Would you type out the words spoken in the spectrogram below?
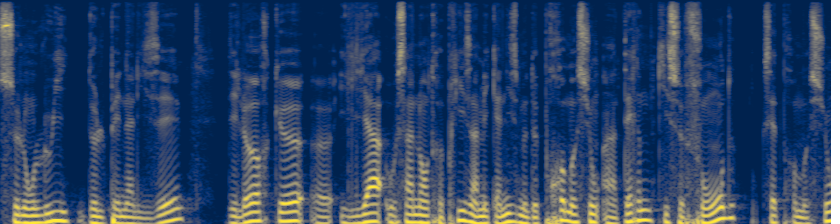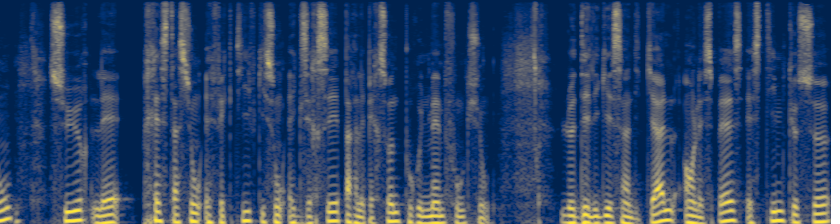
selon lui, de le pénaliser dès lors qu'il il y a au sein de l'entreprise un mécanisme de promotion interne qui se fonde, cette promotion, sur les prestations effectives qui sont exercées par les personnes pour une même fonction. Le délégué syndical, en l'espèce, estime que ce euh,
